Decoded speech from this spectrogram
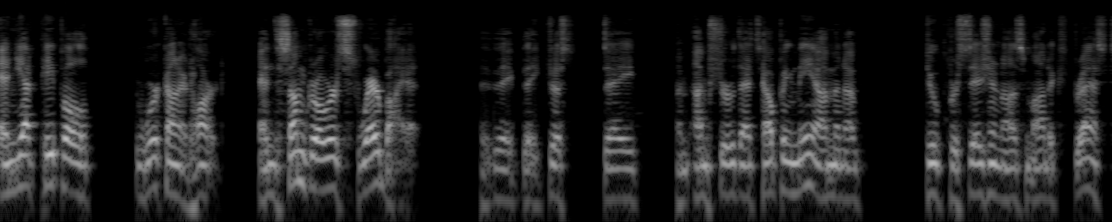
and yet people work on it hard. And some growers swear by it. They, they just say, I'm, I'm sure that's helping me. I'm going to do precision osmotic stress.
